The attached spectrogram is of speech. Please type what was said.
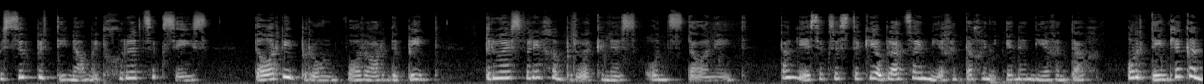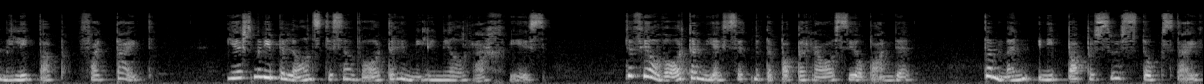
besoek Bettina met groot sukses daardie bron waar haar debuut Troos vir die gebrokenes ontstaan het. Dan lees ek 'n stukkie op bladsy 90 en 91. Ordentlike mieliepap vat tyd. Eers moet die balans tussen water en mieliemeel reg wees. Te veel water en jy sit met 'n paparasie op hande. Te min en die pap is so stokstyf,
